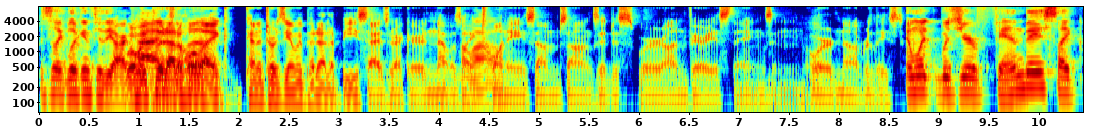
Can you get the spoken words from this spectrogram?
It's like looking through the archives. Well, we put out a whole like kind of towards the end. We put out a B sides record, and that was oh, like wow. twenty some songs that just were on various things and or not released. And what was your fan base like?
